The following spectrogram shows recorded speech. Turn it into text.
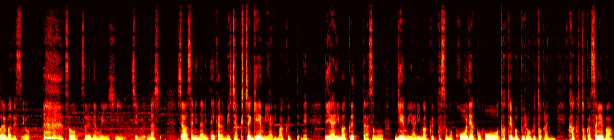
例えばですよ。そうそれでもいいし自分が幸せになりたいからめちゃくちゃゲームやりまくってね。でやりまくったそのゲームやりまくったその攻略法を例えばブログとかに書くとかすれば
